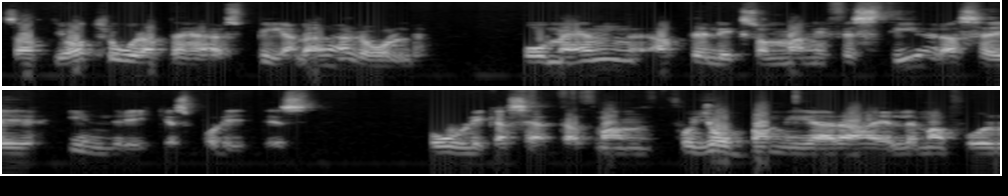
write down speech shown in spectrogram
Så att jag tror att det här spelar en roll, om än att det liksom manifesterar sig inrikespolitiskt på olika sätt. Att man får jobba mera eller man får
